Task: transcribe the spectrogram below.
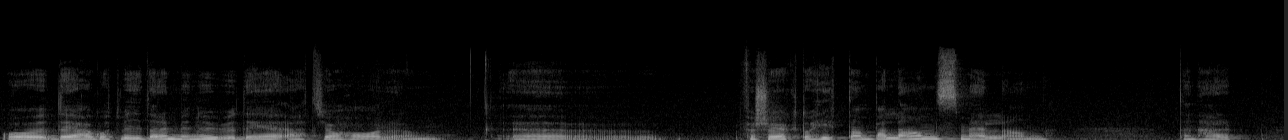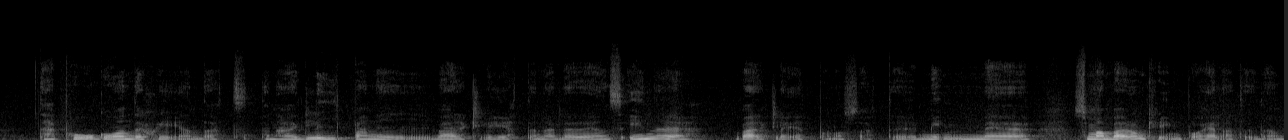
Och det jag har gått vidare med nu det är att jag har ehm, eh, försökt att hitta en balans mellan den här, det här pågående skeendet, den här glipan i verkligheten eller ens inre verklighet på något sätt, eh, med, som man bär omkring på hela tiden.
